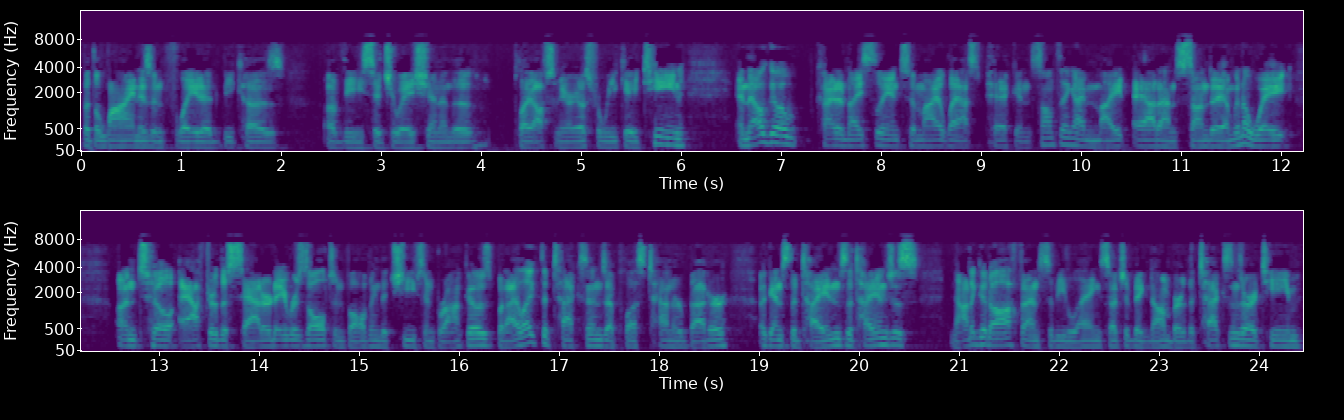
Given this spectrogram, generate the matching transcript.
But the line is inflated because of the situation and the playoff scenarios for week 18. And that'll go kind of nicely into my last pick and something I might add on Sunday. I'm going to wait until after the Saturday result involving the Chiefs and Broncos, but I like the Texans at plus 10 or better against the Titans. The Titans just not a good offense to be laying such a big number. The Texans are a team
